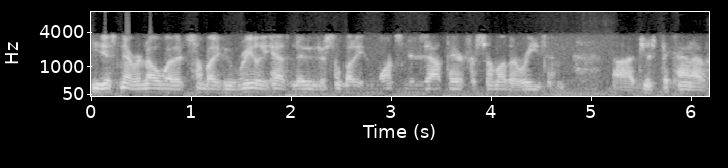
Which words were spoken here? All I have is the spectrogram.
You just never know whether it's somebody who really has news or somebody who wants news out there for some other reason. uh, just to kind of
